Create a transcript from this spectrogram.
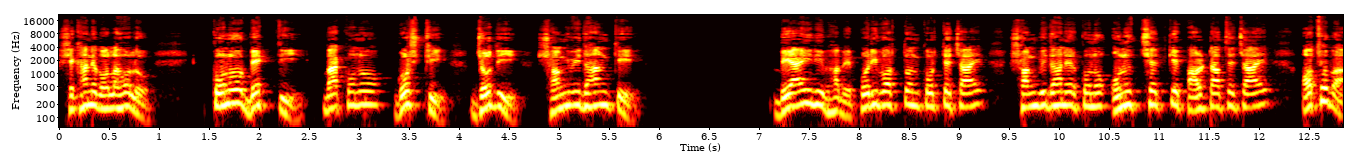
সেখানে বলা হলো, কোনো ব্যক্তি বা কোনো গোষ্ঠী যদি সংবিধানকে বেআইনিভাবে পরিবর্তন করতে চায়, সংবিধানের কোনো অনুচ্ছেদকে পাল্টাতে চায়, অথবা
